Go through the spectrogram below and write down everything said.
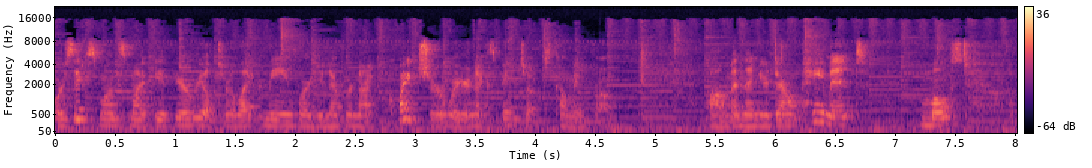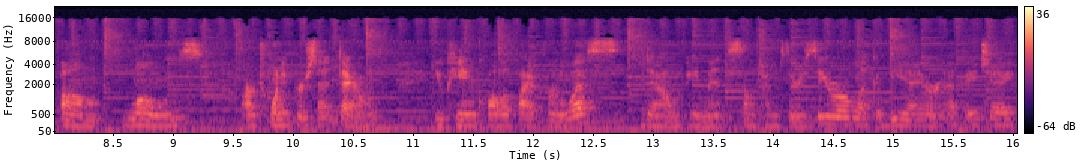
or six months might be if you're a realtor like me, where you're never not quite sure where your next paycheck's coming from. Um, and then your down payment, most um, loans are 20% down. You can qualify for less down payments. Sometimes there's zero, like a VA or an FHA,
